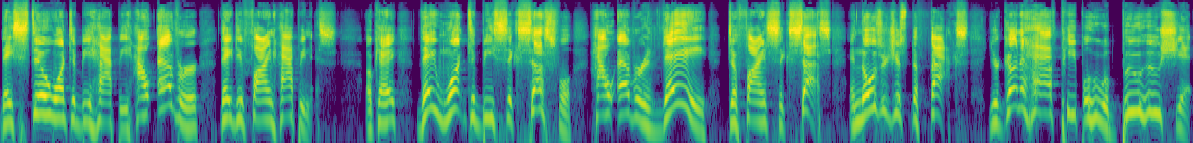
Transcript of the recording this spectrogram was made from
they still want to be happy. However, they define happiness. Okay? They want to be successful. However, they define success. And those are just the facts. You're going to have people who will boohoo shit.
